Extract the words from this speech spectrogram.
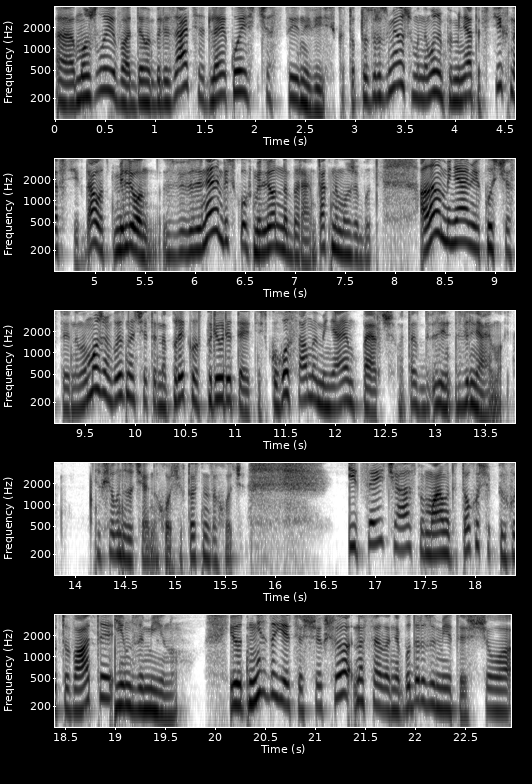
е, можлива демобілізація для якоїсь частини війська. Тобто зрозуміло, що ми не можемо поміняти всіх на всіх. Да? От мільйон звільняємо військових, мільйон наберемо. Так не може бути. Але ми міняємо якусь частину. Ми можемо визначити, наприклад, пріоритетність, кого саме міняємо першими. Так звільняємо. Якщо вони, звичайно, хочуть, хтось не захоче. І цей час ми маємо для того, щоб підготувати їм заміну. І от мені здається, що якщо населення буде розуміти, що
